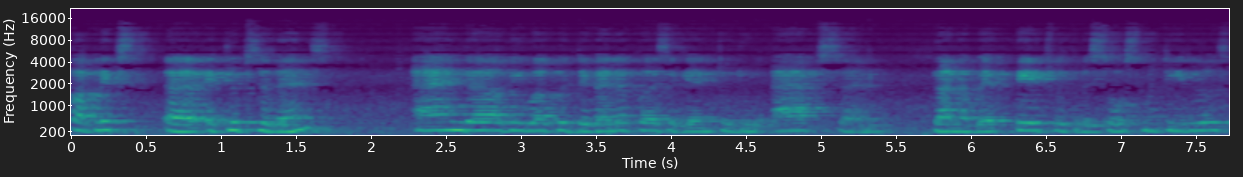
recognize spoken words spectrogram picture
public uh, eclipse events. And uh, we work with developers again to do apps and run a web page with resource materials,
